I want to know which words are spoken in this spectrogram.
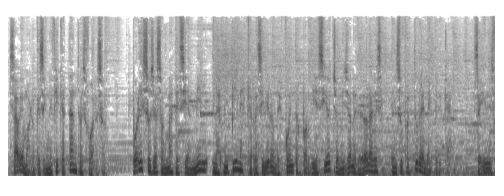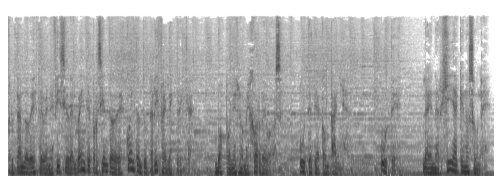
Sabemos lo que significa tanto esfuerzo. Por eso ya son más de 100.000 las MIPIMES que recibieron descuentos por 18 millones de dólares en su factura eléctrica. Seguí disfrutando de este beneficio del 20% de descuento en tu tarifa eléctrica. Vos ponés lo mejor de vos. UTE te acompaña. UTE, la energía que nos une.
